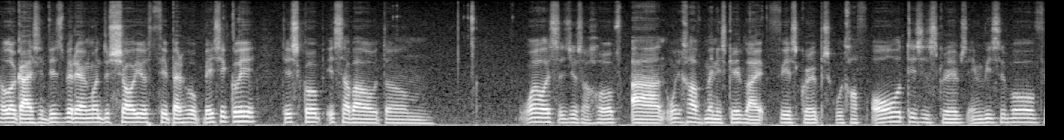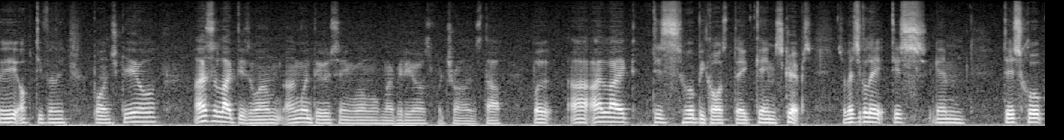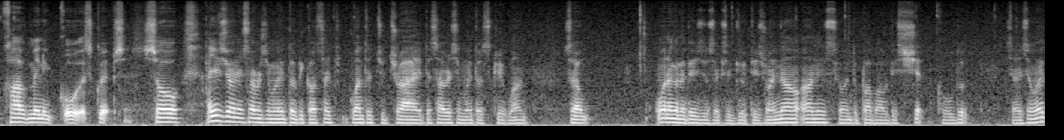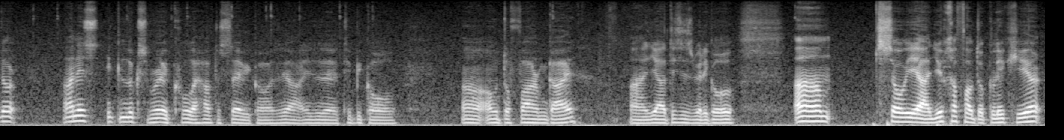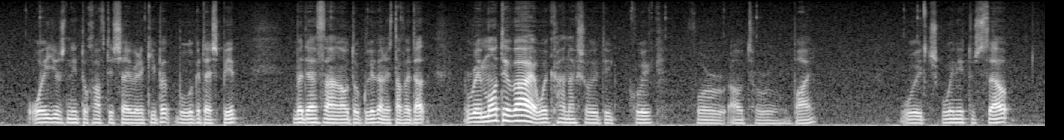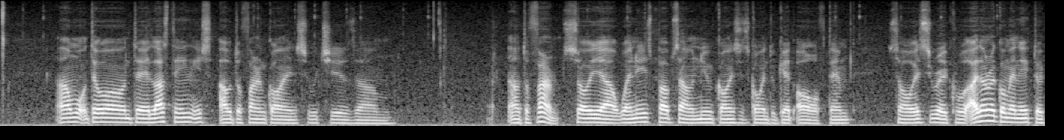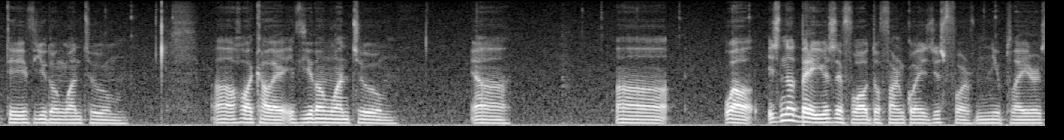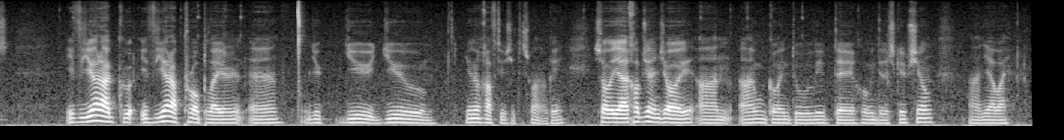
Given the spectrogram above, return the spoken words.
Hello guys, in this video I'm going to show you Chyper Hub. Basically, this hub is about um, well, it's just a hub, and we have many scripts like V scripts. We have all these scripts: invisible, V, optically, punch, kill. I also like this one. I'm going to use it in one of my videos for trial stuff. But uh, I like this hub because they came scripts. So basically, this game this hub have many cool scripts. So I just joined Saber Simulator because I wanted to try the Saber Simulator script one. So what I'm gonna do is just execute this right now and it's going to pop out this shit called Saber Simulator. And it's, it looks really cool I have to say because yeah it's a typical uh, auto farm guy. Uh, yeah this is very cool. Um so yeah you have auto click here we just need to have this keep it but look at the speed. But there's an auto click and stuff like that. Remote buy we can actually click for auto buy which we need to sell. Um the, the last thing is auto farm coins which is um auto farm. So yeah when it pops out new coins it's going to get all of them. So it's really cool. I don't recommend it to active if you don't want to um, uh, how I call it if you don't want to uh, uh, well it's not very useful for auto farm coins just for new players. If you're a if you're a pro player uh, you you you you don't have to use it, this one okay? So yeah I hope you enjoy and I'm going to leave the home in the description and yeah bye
